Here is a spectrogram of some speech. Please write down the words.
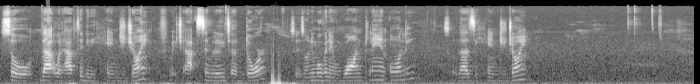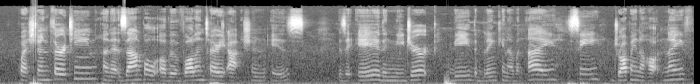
So that would have to be the hinge joint, which acts similarly to a door. So it's only moving in one plane only. So that's the hinge joint. Question 13. An example of a voluntary action is Is it A, the knee jerk, B, the blinking of an eye, C, dropping a hot knife,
